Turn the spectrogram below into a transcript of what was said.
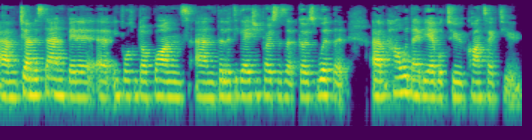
um, to understand better uh, enforcement of bonds and the litigation process that goes with it, um, how would they be able to contact you?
